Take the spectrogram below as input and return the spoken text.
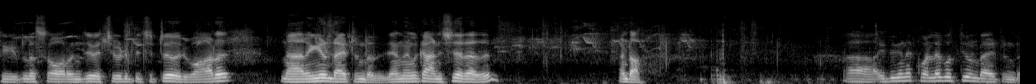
സീഡ്ലെസ് ഓറഞ്ച് വെച്ച് പിടിപ്പിച്ചിട്ട് ഒരുപാട് നാരങ്ങ ഉണ്ടായിട്ടുണ്ട്. ഞാൻ നിങ്ങൾ കാണിച്ചു തരാം അത്. കണ്ടോ? ഇതിങ്ങനെ കൊലകുത്തി ഉണ്ടായിട്ടുണ്ട്.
